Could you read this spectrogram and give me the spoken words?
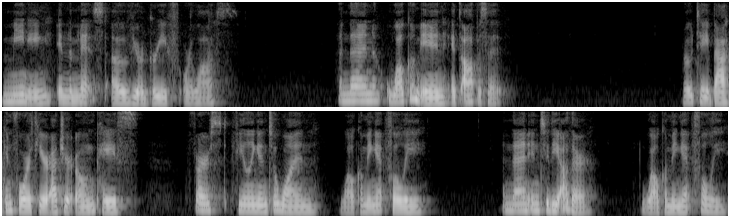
meaning in the midst of your grief or loss. And then welcome in its opposite. Rotate back and forth here at your own pace. First, feeling into one, welcoming it fully, and then into the other welcoming it fully,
